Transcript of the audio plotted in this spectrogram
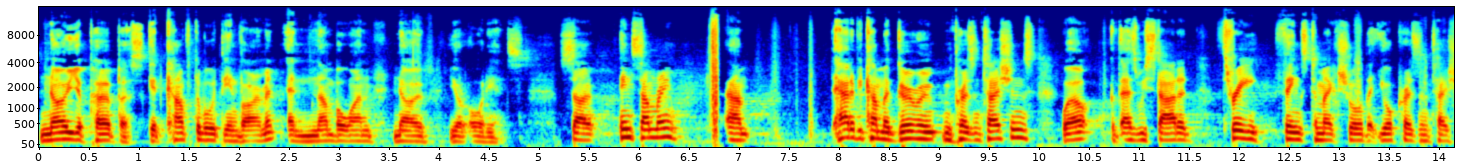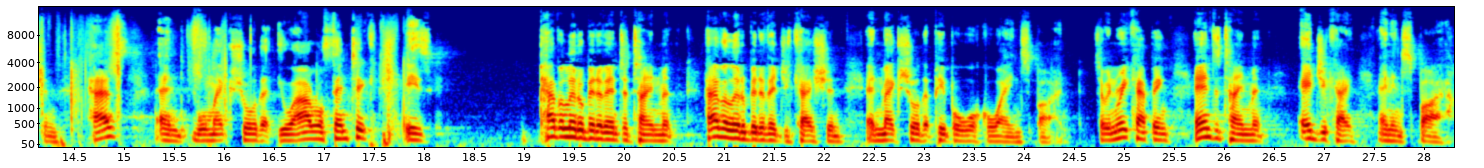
know your purpose, get comfortable with the environment, and number one, know your audience. So, in summary, um, how to become a guru in presentations? Well, as we started, three things to make sure that your presentation has and will make sure that you are authentic is have a little bit of entertainment, have a little bit of education, and make sure that people walk away inspired. So, in recapping, entertainment, educate, and inspire.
